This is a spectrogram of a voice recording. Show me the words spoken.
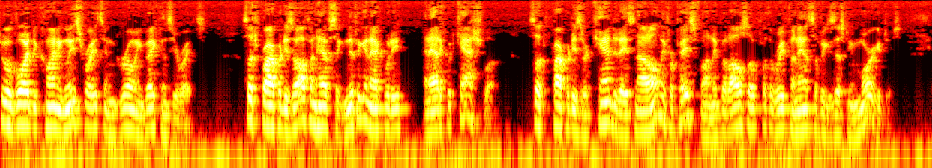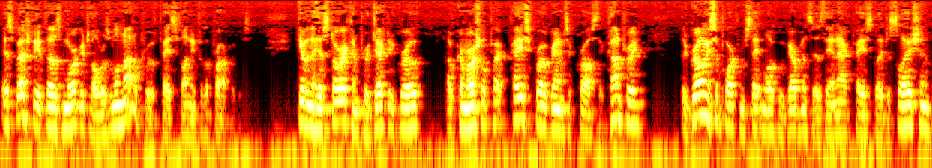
to avoid declining lease rates and growing vacancy rates. Such properties often have significant equity and adequate cash flow. Such properties are candidates not only for PACE funding, but also for the refinance of existing mortgages, especially if those mortgage holders will not approve PACE funding for the properties. Given the historic and projected growth of commercial PACE programs across the country, the growing support from state and local governments as they enact PACE legislation,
